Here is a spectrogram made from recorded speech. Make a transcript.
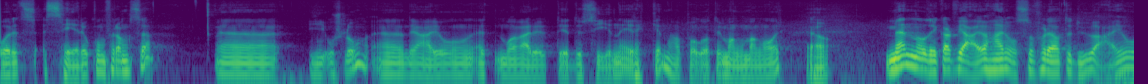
årets Zero-konferanse eh, i Oslo. Det er jo et, må være ute i dusinet i rekken, har pågått i mange, mange år. Ja. Men Odd-Rikard, vi er jo her også fordi at du er jo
